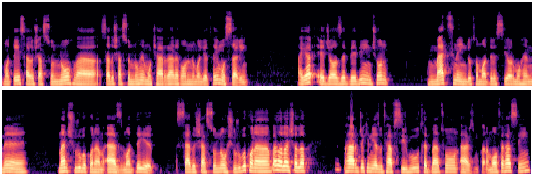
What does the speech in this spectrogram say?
ماده 169 و 169 مکرر قانون مالیات های مستقیم. اگر اجازه بدین چون متن این دو تا ماده بسیار مهمه من شروع بکنم از ماده 169 شروع بکنم. بعد حالا انشالله هر جا که نیاز به تفسیر بود خدمتون عرض می‌کنم. موافق هستین؟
